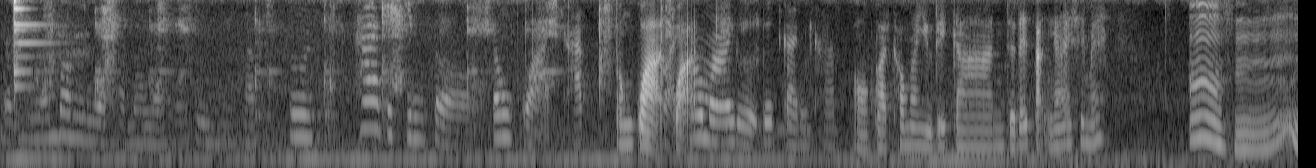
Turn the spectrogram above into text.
แล้วน้องบอลเรียนทำอะไรให้ดูนะครับคือถ้าจะกินต่อต้องกวาดครับต้องกวาดกวาด เข้ามาอยู่ด้วยกันครับ อ๋อกวาดเข้ามาอยู่ด้วยกัน จะได้ตักง่ายใช่ไหมอืมหืม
